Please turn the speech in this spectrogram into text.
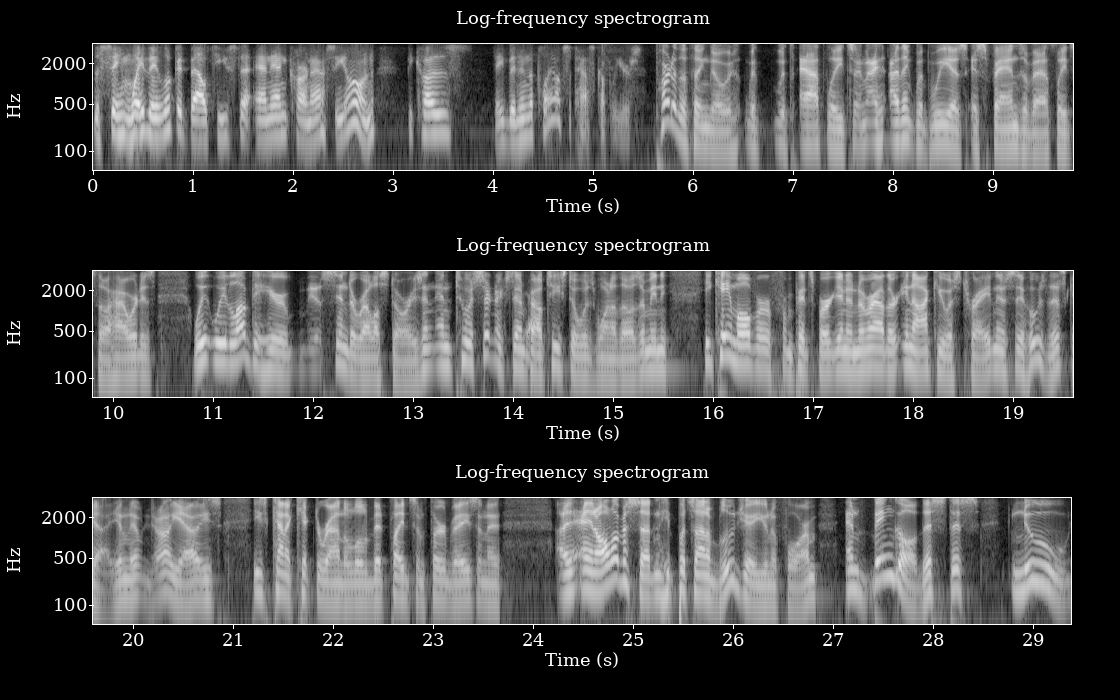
the same way they look at Bautista and Encarnacion because they've been in the playoffs the past couple of years. Part of the thing, though, with with athletes, and I, I think with we as, as fans of athletes, though, Howard, is we, we love to hear Cinderella stories, and, and to a certain extent, yeah. Bautista was one of those. I mean, he came over from Pittsburgh in a rather innocuous trade, and they said, "Who's this guy?" And oh yeah, he's he's kind of kicked around a little bit, played some third base, and. Uh, a, and all of a sudden, he puts on a Blue Jay uniform, and bingo! This this new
